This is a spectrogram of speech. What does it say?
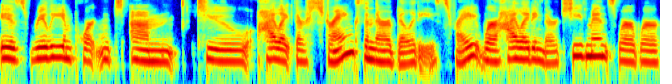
is really important um, to highlight their strengths and their abilities right? We're highlighting their achievements where we're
